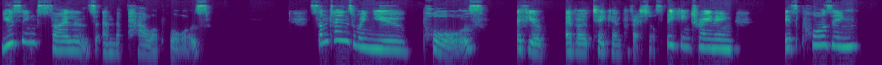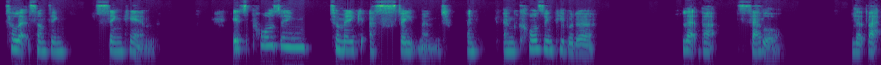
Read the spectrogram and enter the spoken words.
Using silence and the power pause. Sometimes when you pause, if you've ever taken professional speaking training, it's pausing to let something sink in. It's pausing to make a statement and, and causing people to let that settle, let that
